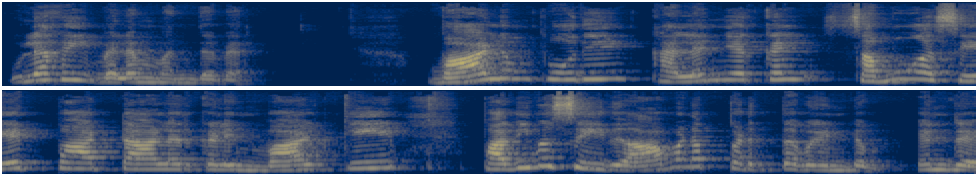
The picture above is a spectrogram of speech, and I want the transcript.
உலகை வலம் வந்தவர். வாழும் போதே கலைஞர்கள் சமூக செயற்பாட்டாளர்களின் வாழ்க்கையை பதிவு செய்து ஆவணப்படுத்த வேண்டும் என்ற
